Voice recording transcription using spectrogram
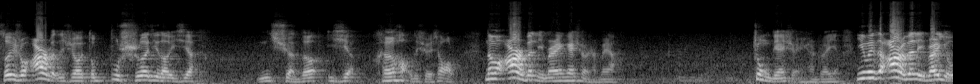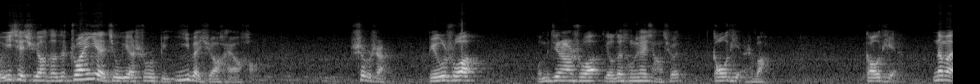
所以说二本的学校都不涉及到一些你选择一些很好的学校了。那么二本里面应该选什么呀？重点选一项专业，因为在二本里边有一些学校它的专业就业是不是比一本学校还要好？是不是？比如说我们经常说有的同学想学高铁是吧？高铁，那么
